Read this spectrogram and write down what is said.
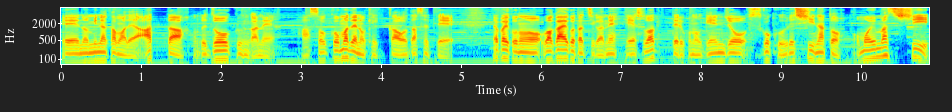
えー、飲み仲間であった、本当にゾウくんがね、あそこまでの結果を出せて、やっぱりこの若い子たちがね、えー、育ってるこの現状、すごく嬉しいなと思いますし、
